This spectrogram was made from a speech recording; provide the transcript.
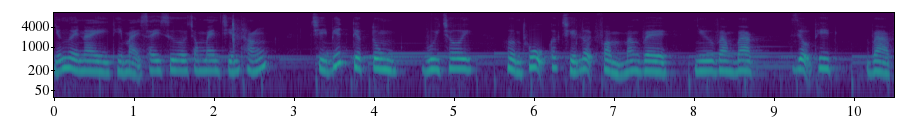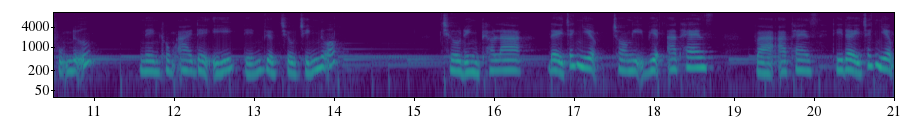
Những người này thì mãi say sưa trong men chiến thắng, chỉ biết tiệc tùng, vui chơi, hưởng thụ các chiến lợi phẩm mang về như vàng bạc, rượu thịt và phụ nữ, nên không ai để ý đến việc triều chính nữa. Triều đình Pella đẩy trách nhiệm cho nghị viện Athens và Athens thì đẩy trách nhiệm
